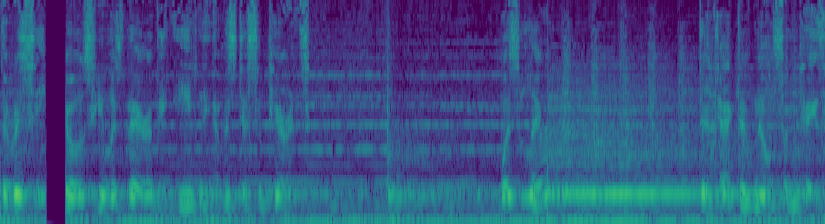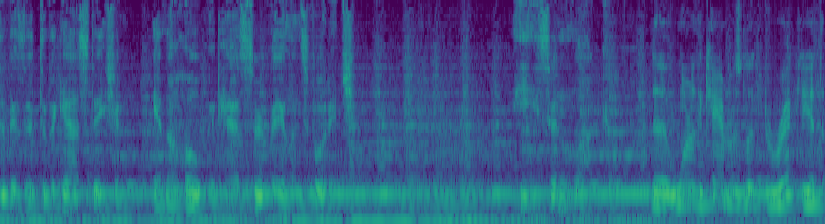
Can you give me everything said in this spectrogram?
The receipt shows he was there the evening of his disappearance. Was Larry? Detective Nelson pays a visit to the gas station in the hope it has surveillance footage. He's in luck. The, one of the cameras looked directly at the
